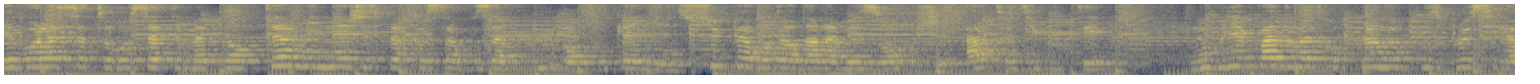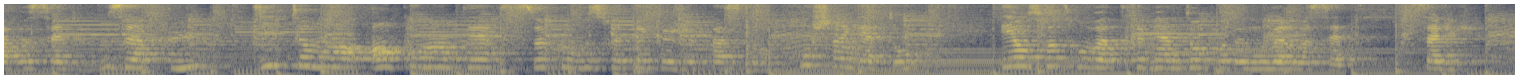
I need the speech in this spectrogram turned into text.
Et voilà, cette recette est maintenant terminée. J'espère que ça vous a plu. En tout cas, il y a une super odeur dans la maison. J'ai hâte d'y goûter. N'oubliez pas de mettre plein de pouces bleus si la recette vous a plu. Dites-moi en commentaire ce que vous souhaitez que je fasse comme prochain gâteau. Et on se retrouve très bientôt pour de nouvelles recettes. Salut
